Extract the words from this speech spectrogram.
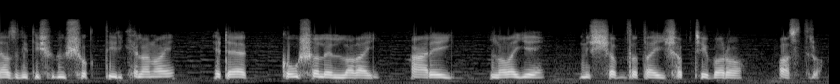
রাজনীতি শুধু শক্তির খেলা নয়, এটা এক কৌশলের লড়াই। আর এই লড়াইয়ে নিঃশব্দতাই সবচেয়ে বড় অস্ত্র।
